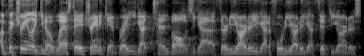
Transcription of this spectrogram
I'm picturing it like, you know, last day of training camp, right? You got 10 balls, you got a 30 yarder, you got a 40 yarder, you got 50 yarders.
